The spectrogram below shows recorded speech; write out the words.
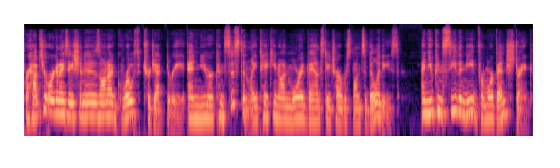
Perhaps your organization is on a growth trajectory and you're consistently taking on more advanced HR responsibilities, and you can see the need for more bench strength.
